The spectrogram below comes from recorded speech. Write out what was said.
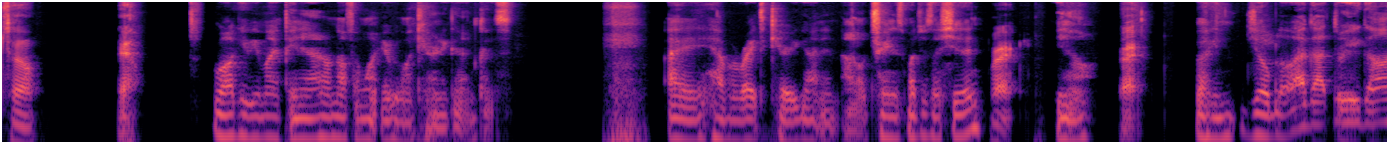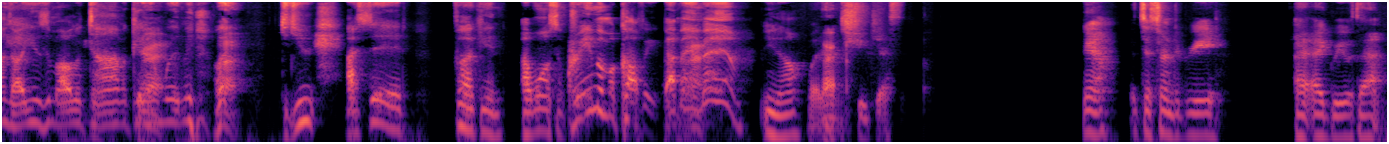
so yeah. Well, I'll give you my opinion. I don't know if I want everyone carrying a gun because I have a right to carry a gun and I don't train as much as I should. right, You know, right, fucking Joe Blow. I got three guns. I use them all the time. I carry Right. them with me. What? Uh, Did you? I said, fucking. I want some cream in my coffee. Bam, bam, Right. bam. You know, but Right. right. street justice. Yeah, to a certain degree, I, I agree with that.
